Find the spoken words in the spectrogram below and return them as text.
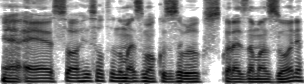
É, é, só ressaltando mais uma coisa sobre os corais da Amazônia.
